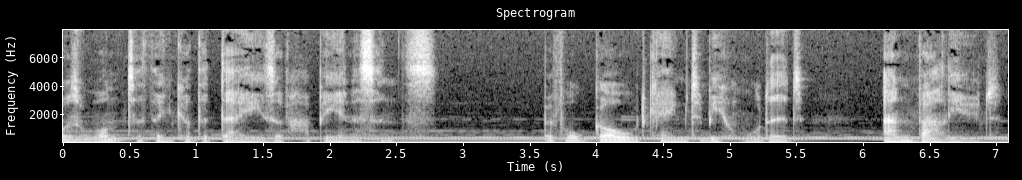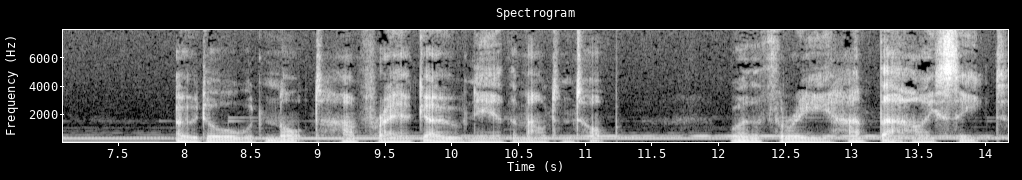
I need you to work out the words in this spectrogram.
was wont to think of the days of happy innocence before gold came to be hoarded and valued. Odur would not have Freya go near the mountain top where the three had their high seat.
